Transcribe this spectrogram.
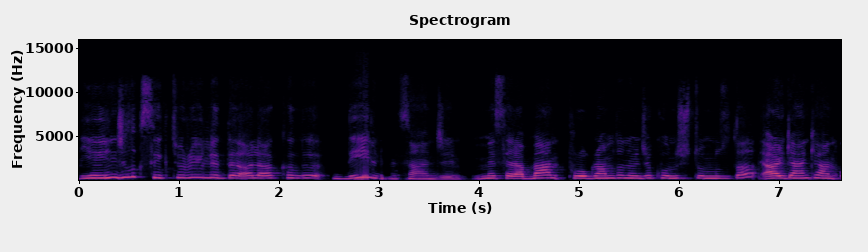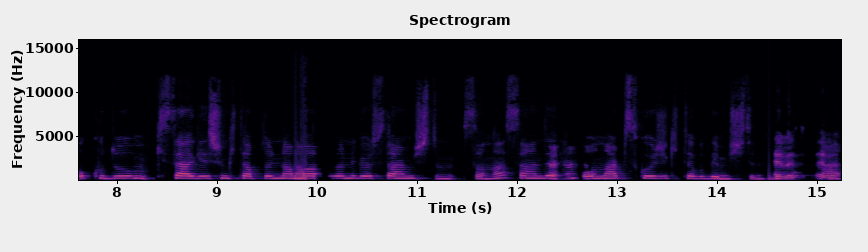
Yayıncılık sektörüyle de alakalı değil mi sence? Mesela ben programdan önce konuştuğumuzda ergenken okuduğum kişisel gelişim kitaplarından bazılarını göstermiştim sana. Sen de onlar psikoloji kitabı demiştin. Evet, evet.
